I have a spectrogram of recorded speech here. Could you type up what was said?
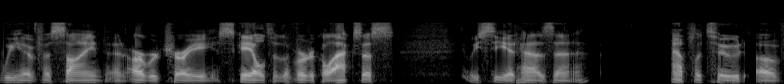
we have assigned an arbitrary scale to the vertical axis. We see it has an amplitude of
